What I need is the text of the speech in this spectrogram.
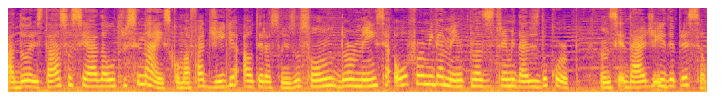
A dor está associada a outros sinais, como a fadiga, alterações no sono, dormência ou formigamento nas extremidades do corpo ansiedade e depressão.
